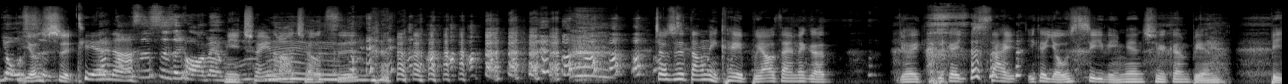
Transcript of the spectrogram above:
优势。优势，天哪！公司事事追求完美，你吹毛求疵。就是当你可以不要在那个。有一个赛一个游戏里面去跟别人比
